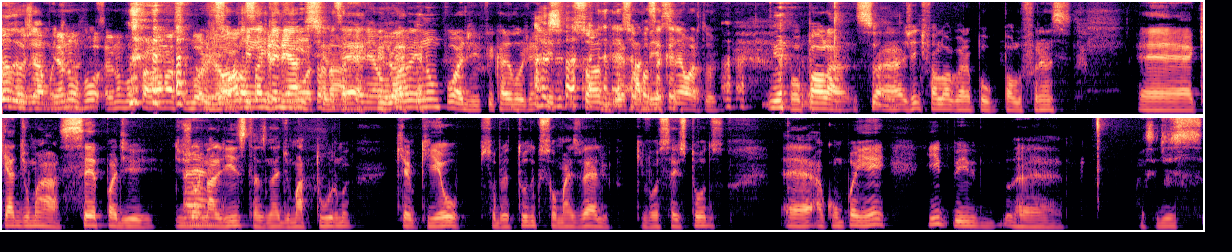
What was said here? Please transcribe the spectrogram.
elogiar muito. Eu não né? vou, eu não vou falar o nosso bordão. Só pra sacanear, ele só pra mostra. sacanear O o jovem não pode ficar elogiando, porque sobe É a só pra cabeça. sacanear o Arthur. Ô, Paula, só- a gente falou agora para Paulo Francis, é, que é de uma cepa de, de jornalistas, né, de uma turma, que, eu- que eu, sobretudo, que sou mais velho que vocês todos, é, acompanhei e, e, é, como é se diz,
